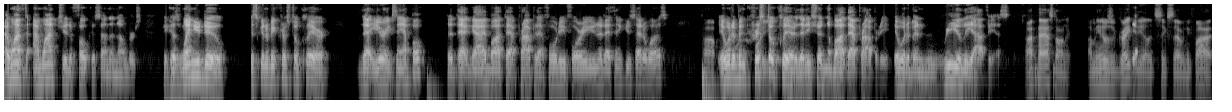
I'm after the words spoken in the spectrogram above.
i want i want you to focus on the numbers because when you do it's going to be crystal clear that your example that that guy bought that property that 44 unit i think you said it was Uh, it would have been crystal clear that he shouldn't have bought that property. It would have been really obvious. I passed on it. I mean, it was a great Yep. deal at six seventy five.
